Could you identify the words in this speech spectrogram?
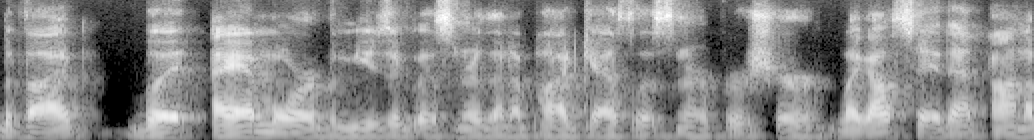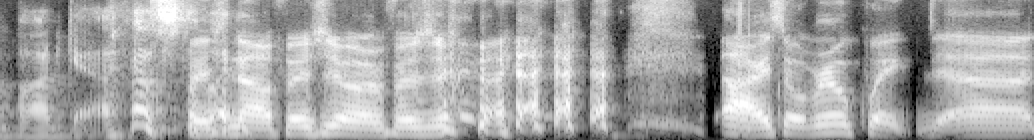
the vibe, but I am more of a music listener than a podcast listener for sure. Like I'll say that on a podcast. for, no, for sure, for sure. all right, so real quick, uh,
